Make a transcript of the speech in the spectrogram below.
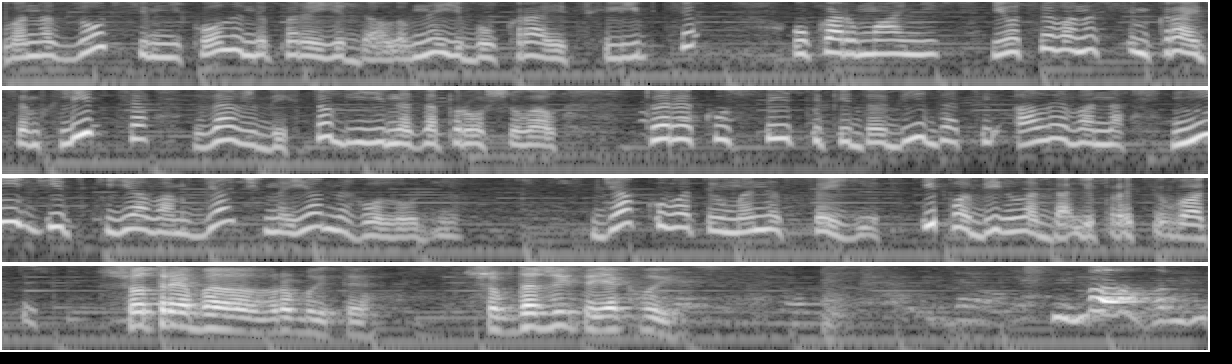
Вона зовсім ніколи не переїдала. В неї був краєць хлібця у кармані, і оце вона з цим крайцем хлібця завжди, хто б її не запрошував, перекусити, підобідати, але вона ні, дітки, я вам вдячна, я не голодна. Дякувати у мене все є. І побігла далі працювати. Що треба робити, щоб дожити, як ви? Богом.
